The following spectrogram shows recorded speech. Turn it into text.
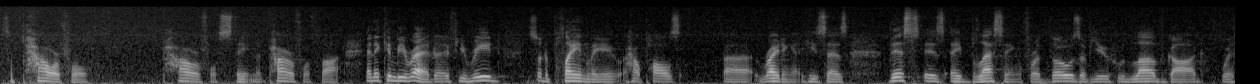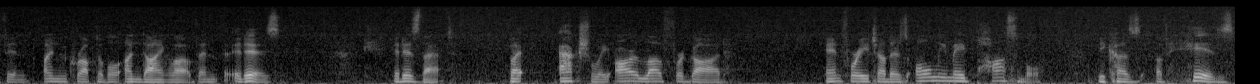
It's a powerful, powerful statement, powerful thought. And it can be read. If you read sort of plainly how Paul's uh, writing it, he says, This is a blessing for those of you who love God with an incorruptible, undying love. And it is. It is that. But actually, our love for God and for each other is only made possible because of his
